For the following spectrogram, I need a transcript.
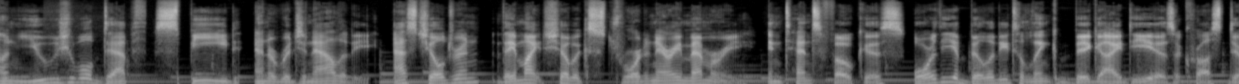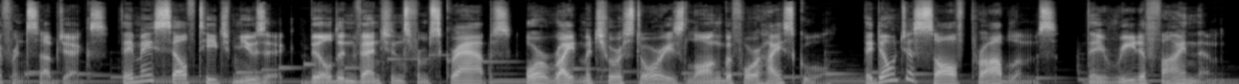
unusual depth, speed, and originality. As children, they might show extraordinary memory, intense focus, or the ability to link big ideas across different subjects. They may self-teach music, build inventions from scraps, or write mature stories long before high school. They don't just solve problems, they redefine them.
